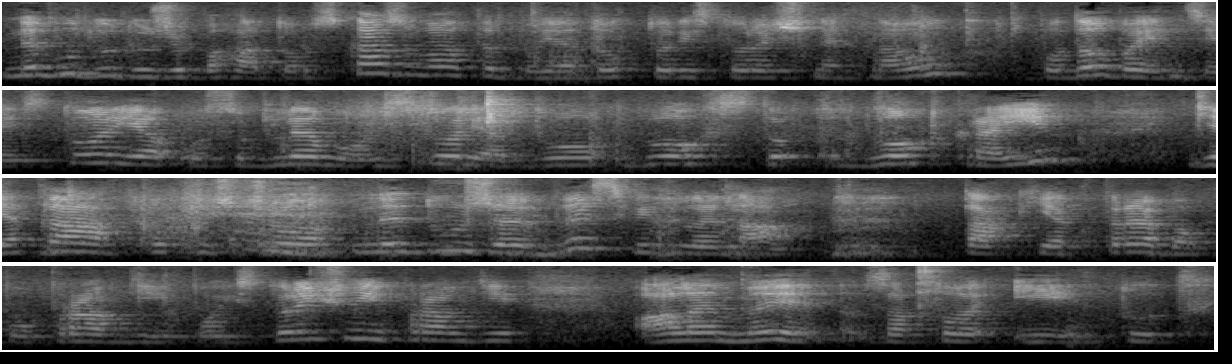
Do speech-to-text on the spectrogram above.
Не буду дуже багато розказувати, бо я доктор історичних наук. Подобається історія, особливо історія двох, двох, країн, яка поки що не дуже висвітлена так, як треба по правді і по історичній правді. Але ми зато і тут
